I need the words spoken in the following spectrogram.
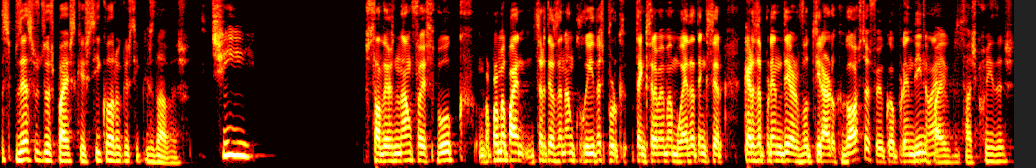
se pusesse os teus pais de castigo, qual era o castigo que lhes davas? Talvez não Facebook, para o meu pai, de certeza não corridas, porque tem que ser a mesma moeda, tem que ser, queres aprender, vou tirar o que gostas, foi o que eu aprendi, não Teu é? pai faz corridas.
